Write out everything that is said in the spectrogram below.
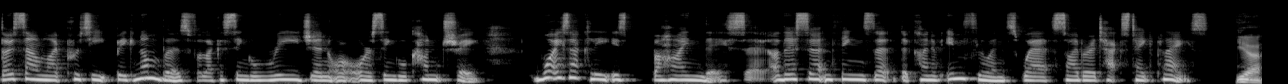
those sound like pretty big numbers for like a single region or, or a single country. What exactly is behind this? Uh, are there certain things that, that kind of influence where cyber attacks take place? Yeah.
